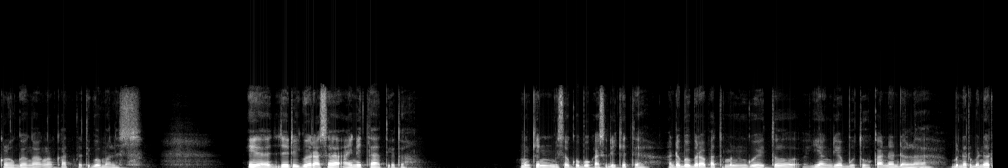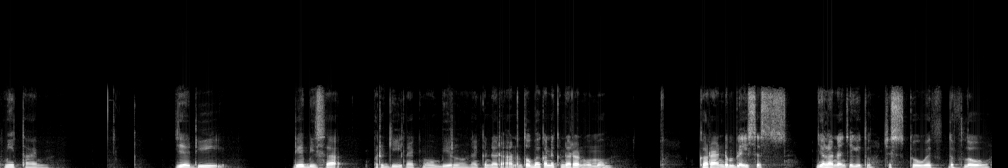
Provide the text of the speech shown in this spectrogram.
Kalau gue nggak ngangkat berarti gue males. Iya yeah, jadi gue rasa I need that gitu mungkin bisa gue buka sedikit ya. Ada beberapa temen gue itu yang dia butuhkan adalah benar-benar me time. Jadi dia bisa pergi naik mobil naik kendaraan atau bahkan naik kendaraan umum ke random places. Jalan aja gitu just go with the flow.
